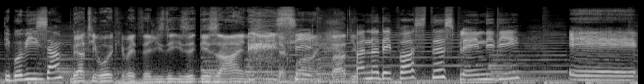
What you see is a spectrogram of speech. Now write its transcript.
di Bovisa. Beati voi che avete degli design sì, fanno dei post splendidi e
